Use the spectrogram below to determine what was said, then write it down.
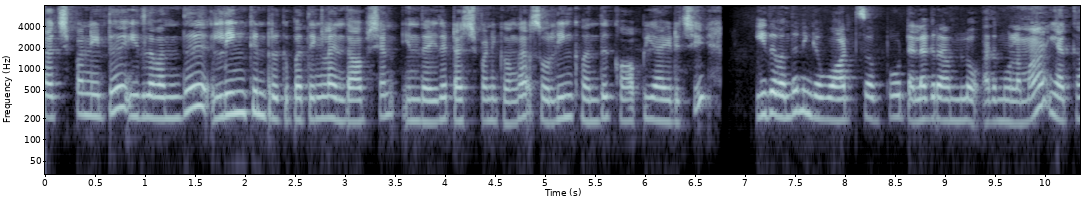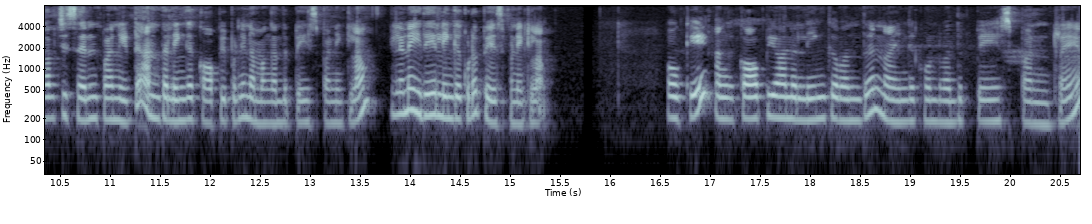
டச் பண்ணிவிட்டு இதில் வந்து லிங்க்னு இருக்குது பார்த்தீங்களா இந்த ஆப்ஷன் இந்த இதை டச் பண்ணிக்கோங்க. ஸோ லிங்க் வந்து காப்பி ஆகிடுச்சு இதை வந்து நீங்கள் வாட்ஸ்அப்போ டெலகிராம்லோ அது மூலமாக யாருக்காச்சும் சென்ட் பண்ணிவிட்டு அந்த லிங்கை காப்பி பண்ணி நம்ம அங்கே வந்து பேஸ்ட் பண்ணிக்கலாம். இல்லைன்னா இதே லிங்கை கூட பேஸ்ட் பண்ணிக்கலாம். ஓகே அங்கே காப்பியான லிங்க்கை வந்து நான் இங்கே கொண்டு வந்து பேஸ்ட் பண்ணுறேன்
